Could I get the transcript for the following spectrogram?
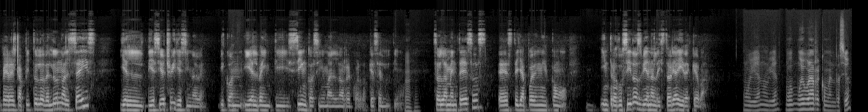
ver el capítulo del 1 al 6 y el 18 y 19 y con y el 25 si mal no recuerdo, que es el último. Solamente esos este ya pueden ir como introducidos bien a la historia y de qué va. Muy bien, muy bien. Muy, muy buena recomendación.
